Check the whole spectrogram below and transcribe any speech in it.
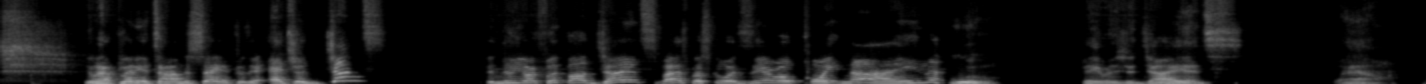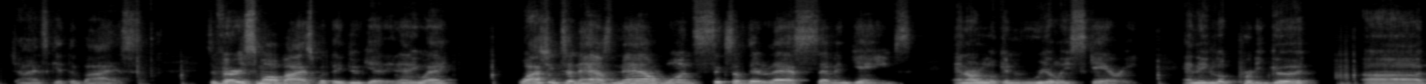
You'll have plenty of time to say it because they're at your junks. The New York football giants by a score 0.9. Ooh. Favors your Giants. Wow. Giants get the bias. It's a very small bias, but they do get it. Anyway, Washington has now won six of their last seven games and are looking really scary. And they look pretty good uh,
